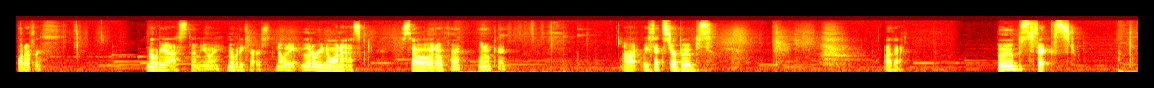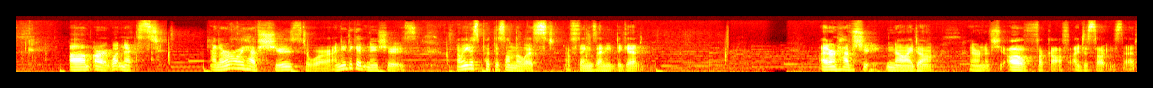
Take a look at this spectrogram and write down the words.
Whatever. Nobody asked anyway. Nobody cares. Nobody, literally no one asked. So I don't care. I don't care. All right, we fixed our boobs. Okay. Boobs fixed. Um, all right, what next? I don't really have shoes to wear. I need to get new shoes. Let me just put this on the list of things I need to get. I don't have shoe. No, I don't. I don't have shoe. Oh, fuck off. I just saw what you said.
